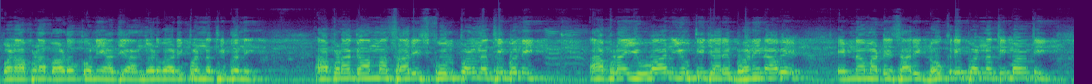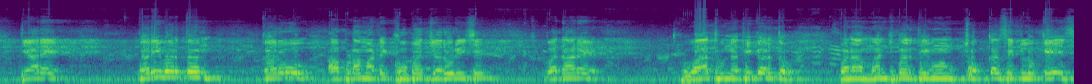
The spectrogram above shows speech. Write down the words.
પણ આપણા બાળકોની આજે આંગણવાડી પણ નથી બની. આપણા ગામમાં સારી સ્કૂલ પણ નથી બની. આપણા યુવાન યુવતી જ્યારે ભણીને આવે, એમના માટે સારી નોકરી પણ નથી મળતી. ત્યારે પરિવર્તન કરવું આપણા માટે ખૂબ જ જરૂરી છે. વધારે વાત હું નથી કરતો, પણ આ મંચ પરથી હું ચોક્કસ એટલું કહીશ.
